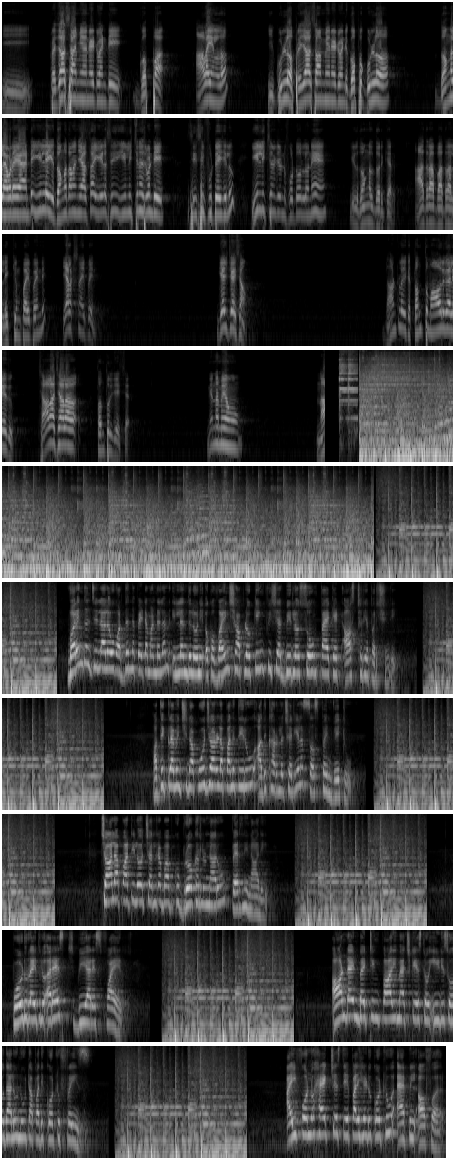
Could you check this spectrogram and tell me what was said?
ఈ ప్రజాస్వామ్యం అనేటువంటి గొప్ప ఆలయంలో ఈ గుళ్ళో ప్రజాస్వామ్యం అనేటువంటి గొప్ప గుళ్ళో దొంగలు ఎవడయ్యా అంటే వీళ్ళే ఈ దొంగతనం చేస్తా వీళ్ళ సీ- వీళ్ళు ఇచ్చినటువంటి సీసీ ఫుటేజీలు వీళ్ళు ఇచ్చినటువంటి ఫోటోల్లోనే వీళ్ళు దొంగలు దొరికారు. ఆదరా బాదరా లెక్కింపు అయిపోయింది ఎలక్షన్ అయిపోయింది. గెలిచేశాం. దాంట్లో ఇక తంతు మామూలుగా లేదు. చాలా చాలా తంతులు చేశారు. నిన్న మేము వరంగల్ జిల్లాలో వర్ధన్నపేట మండలం ఇల్లందులోని ఒక వైన్ షాప్లో కింగ్ ఫిషర్ బీర్లో సోమ్ ప్యాకెట్ ఆశ్చర్యపరిచింది. అతిక్రమించిన పూజారుల పనితీరు అధికారుల చర్యల సస్పెండ్ వేటు. చాలా పార్టీలో చంద్రబాబుకు బ్రోకర్లున్నారు పెర్ని నాని. పోడు రైతులు arrest BRS fire. Online betting Parimatch కేసులో ఈడీ సోదాలు నూట పది కోట్లు ఫ్రీజ్. ఐఫోన్ను హ్యాక్ చేస్తే పదిహేడు కోట్లు యాపిల్ ఆఫర్.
